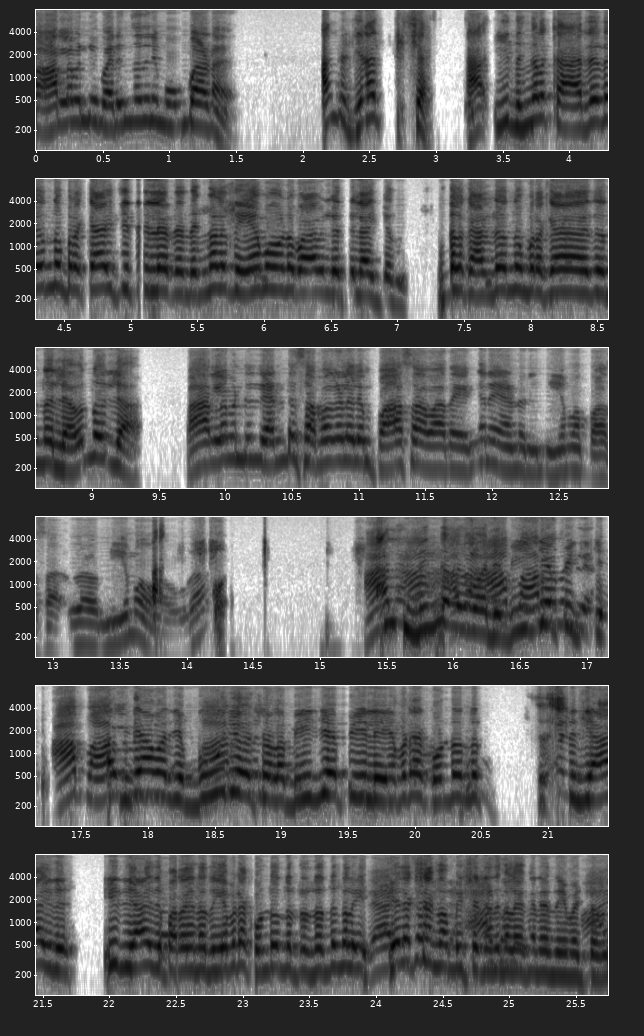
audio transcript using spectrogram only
പാർലമെന്റ് വരുന്നതിന് മുമ്പാണ്. അല്ല ഞാൻ ഈ നിങ്ങൾ കരടൊന്നും പ്രഖ്യാപിച്ചിട്ടില്ല നിങ്ങൾ നിയമമാണ് പ്രാബല്യത്തിലാക്കിയത്. നിങ്ങൾ കരടൊന്നും പ്രഖ്യാപിച്ചൊന്നുമില്ല ഒന്നുമില്ല. പാർലമെന്റിൽ രണ്ട് സഭകളിലും പാസ്സാവാതെ എങ്ങനെയാണ് ഒരു നിയമം പാസ്സാ നിയമമാവുക? നിങ്ങൾ പോലെ ബി ജെ പി പിക്ക് ഭൂരിപക്ഷമുള്ള ബി ജെ പിയിൽ എവിടെ കൊണ്ടുവന്ന് ഞാൻ ഇത് ഇത് ഞാൻ ഇത് പറയുന്നത് എവിടെ കൊണ്ടുവന്നിട്ടുണ്ട്? നിങ്ങൾ ഇലക്ഷൻ കമ്മീഷനെ നിങ്ങൾ എങ്ങനെ നിയമിച്ചത്?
